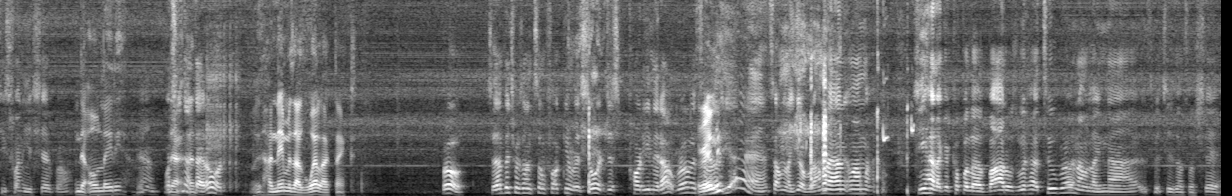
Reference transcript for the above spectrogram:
She's funny as shit, bro. The old lady, Yeah. Well, Yeah, she's not and- that old, her name is Abuela, I think. bro. So that bitch was on some fucking resort just partying it out, bro. So, Really? yeah. So I'm like, yo, bro. I'm, I'm, I'm, she had like a couple of bottles with her too, bro. And I'm like, nah, this bitch is on some shit.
